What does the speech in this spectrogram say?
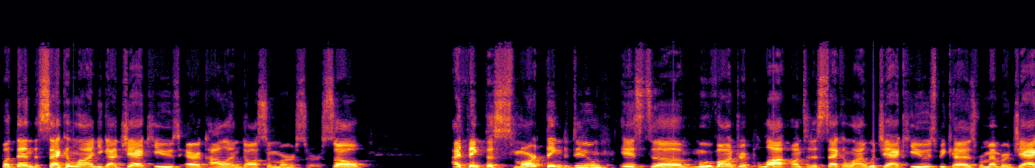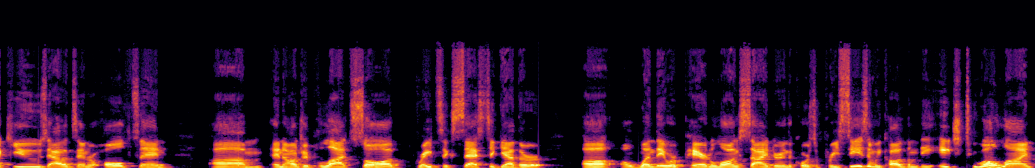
But then the second line, you got Jack Hughes, Erik Haula, and Dawson Mercer. So I think the smart thing to do is to move Ondrej Palat onto the second line with Jack Hughes because remember, Jack Hughes, Alexander Holtz, and um, and Ondrej Palat saw great success together uh, uh, when they were paired alongside during the course of preseason. We called them the H2O line.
